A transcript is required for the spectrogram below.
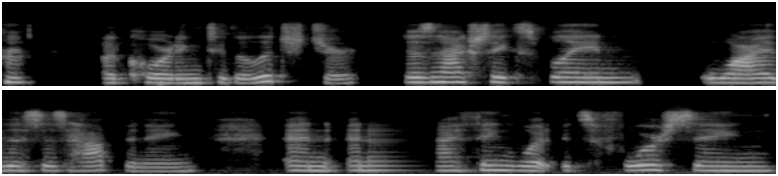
according to the literature doesn't actually explain why this is happening. And and i think what it's forcing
